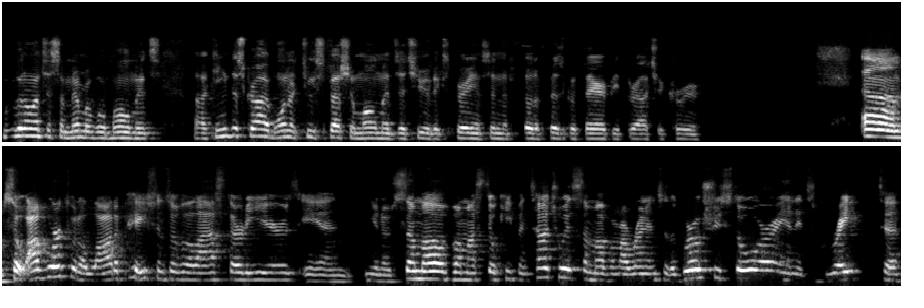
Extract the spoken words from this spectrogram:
moving on to some memorable moments uh, can you describe one or two special moments that you have experienced in the field of physical therapy throughout your career um, so I've worked with a lot of patients over the last 30 years, and you know, some of them I still keep in touch with. Some of them I run into the grocery store, and it's great to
